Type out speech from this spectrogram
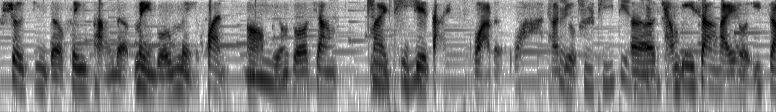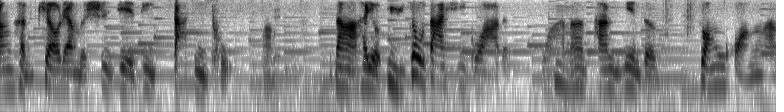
设计的非常的美轮美奂啊，比如说像卖世界大西瓜的，哇，它就主题店呃墙壁上还有一张很漂亮的世界地大地图啊，那还有宇宙大西瓜的。哇，那它里面的装潢啊，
